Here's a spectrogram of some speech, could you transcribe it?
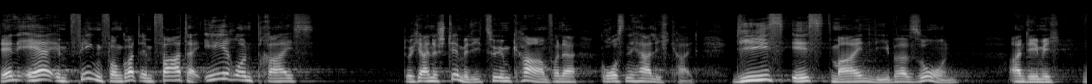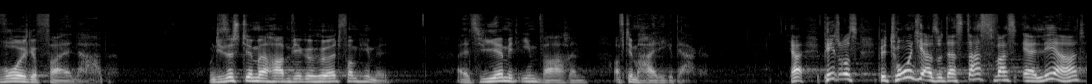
Denn er empfing von Gott im Vater Ehre und Preis durch eine Stimme, die zu ihm kam von der großen Herrlichkeit. Dies ist mein lieber Sohn, an dem ich wohlgefallen habe. Und diese Stimme haben wir gehört vom Himmel, als wir mit ihm waren auf dem Heiligen Berge. Ja, Petrus betont hier also, dass das, was er lehrt,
